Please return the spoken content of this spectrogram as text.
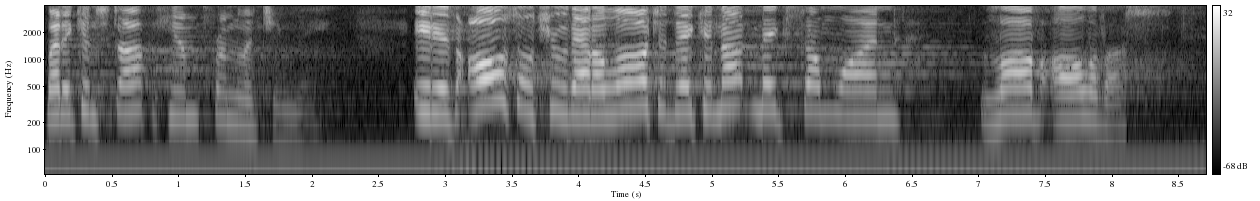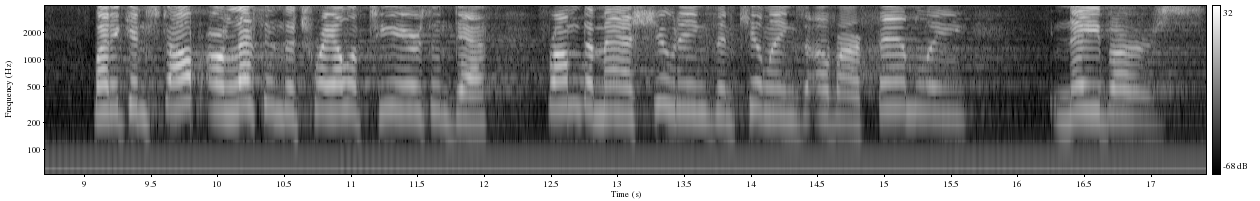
but it can stop him from lynching me. It is also true that a law today cannot make someone love all of us, but it can stop or lessen the trail of tears and death from the mass shootings and killings of our family, neighbors,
